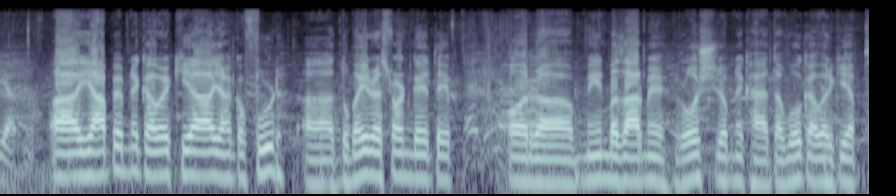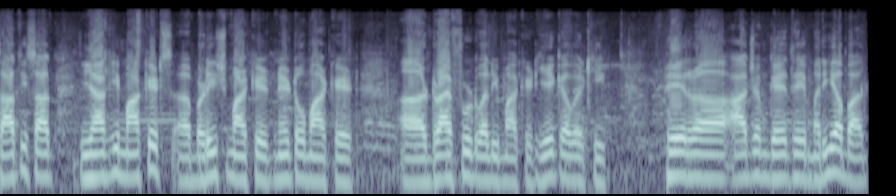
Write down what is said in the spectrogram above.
किया आपने? यहाँ पे हमने कवर किया यहाँ का फ़ूड दुबई रेस्टोरेंट गए थे और मेन बाज़ार में रोश जो हमने खाया था वो कवर किया। साथ ही साथ यहाँ की मार्केट्स बड़ीश मार्केट नेटो मार्केट ड्राई फ्रूट वाली मार्केट ये कवर की। फिर आज हम गए थे मरियाबाद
